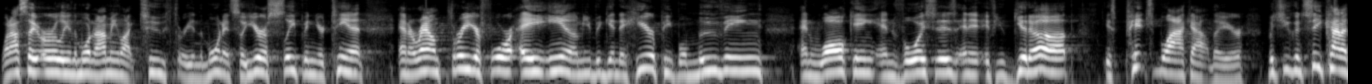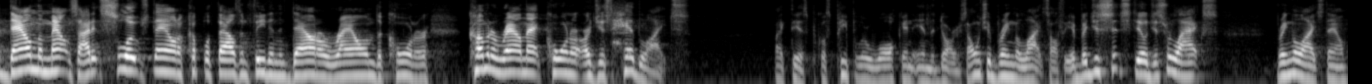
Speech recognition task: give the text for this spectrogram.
When I say early in the morning, I mean like 2, 3 in the morning. So you're asleep in your tent, and around 3 or 4 a.m., you begin to hear people moving and walking and voices. And if you get up, it's pitch black out there, but you can see kind of down the mountainside. It slopes down a couple of thousand feet and then down around the corner. Coming around that corner are just headlights like this because people are walking in the darkness. I want you to bring the lights off here, but just sit still, just relax. Bring the lights down.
